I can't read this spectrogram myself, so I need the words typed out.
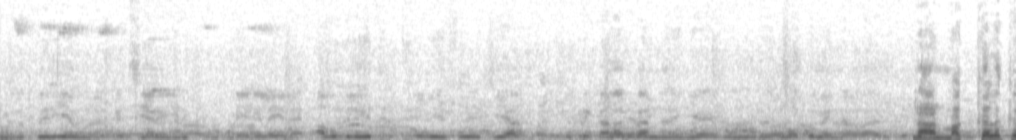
மிகப்பெரிய ஒரு கட்சியாக இருக்கக்கூடிய நிலையில அவங்களை எதிர்த்து நீங்க சுயேட்சையா எப்படி களம் காண்றீங்க? உங்களுடைய நோக்கம் என்னவா இருக்கு? நான் மக்களுக்கு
